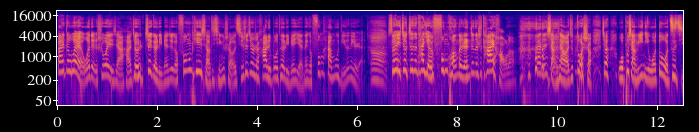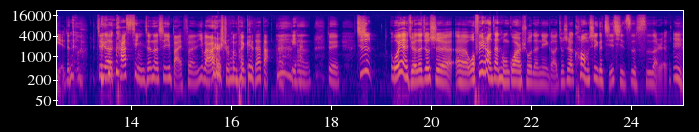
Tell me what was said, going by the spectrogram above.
？By the way，我得说一下哈，就是这个里面这个疯批小提琴手，其实就是《哈利波特》里面演那个疯汉穆迪的那个人。嗯，所以就真的他演疯狂的人真的是太好了，大家能想象吗？就剁手，就我不想理你，我剁我自己，真的 这个 casting 真的是一百分，一百二十分吧，给他打。嗯厉害。嗯，对，其实我也觉得，就是呃，我非常赞同郭二说的那个，就是 Com 是一个极其自私的人。嗯，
